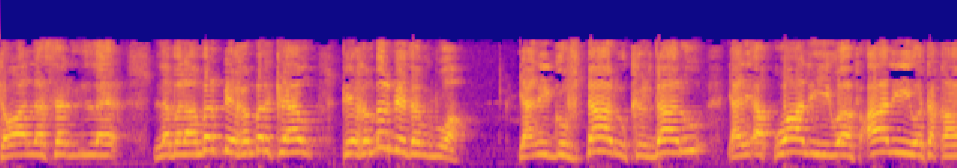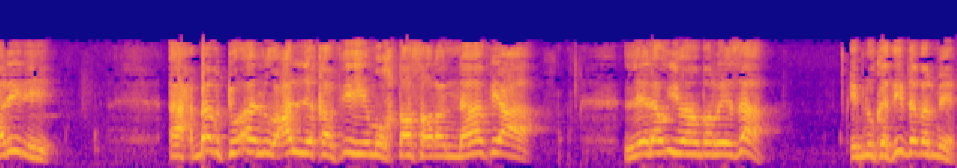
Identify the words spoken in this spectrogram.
کەوا لەسەر لە بەرامبەر پێغەمبەر کرا و پێغەمبەر بێدەنگ بووە يعني گفتار وكردار يعني أقواله وأفعاله وتقاريره أحببت أن أعلق فيه مختصرا نافعا. لو إمام بالرزاق ابن كثير دبرمي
